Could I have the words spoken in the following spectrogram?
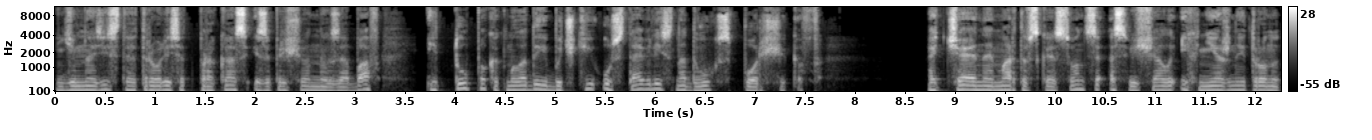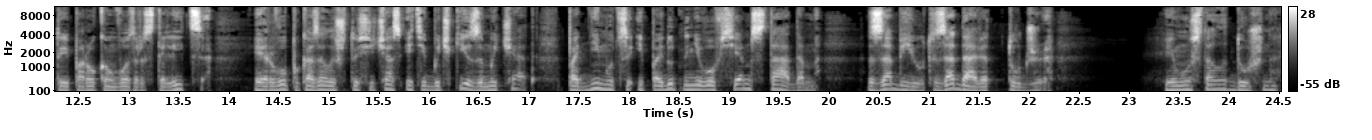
Гимназисты оторвались от проказ и запрещенных забав и тупо, как молодые бычки, уставились на двух спорщиков. Отчаянное мартовское солнце освещало их нежные, тронутые пороком возраста лица, и Рву показалось, что сейчас эти бычки замычат, поднимутся и пойдут на него всем стадом — забьют, задавят тут же. Ему стало душно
